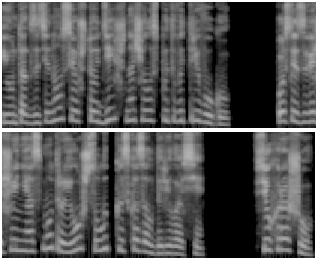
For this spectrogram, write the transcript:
И он так затянулся, что Дейш начал испытывать тревогу. После завершения осмотра Иош с улыбкой сказал Дариласе. «Все хорошо.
